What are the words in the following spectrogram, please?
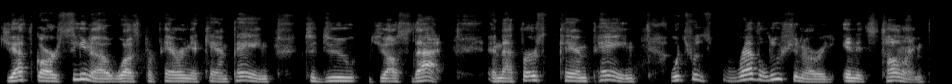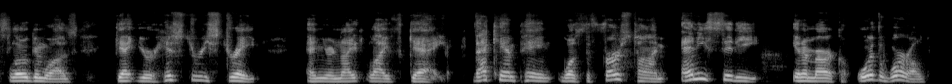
Jeff Guaracino was preparing a campaign to do just that. And that first campaign, which was revolutionary in its time, slogan was Get Your History Straight and Your Nightlife Gay. That campaign was the first time any city in America or the world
